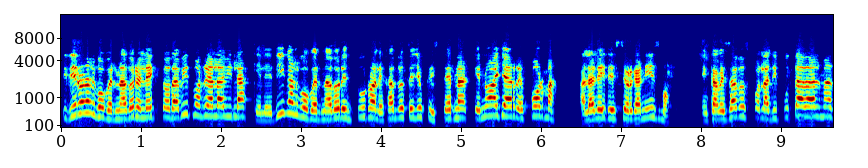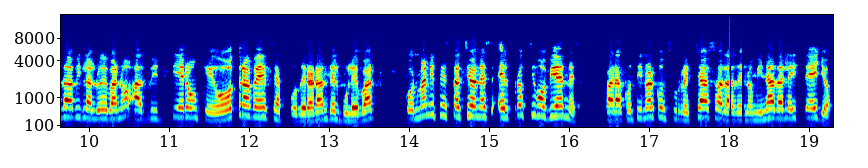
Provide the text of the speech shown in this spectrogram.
pidieron al gobernador electo David Monreal Ávila que le diga al gobernador en turno Alejandro Tello Cristerna que no haya reforma a la ley de este organismo encabezados por la diputada Alma Dávila Luébano, advirtieron que otra vez se apoderarán del bulevar con manifestaciones el próximo viernes para continuar con su rechazo a la denominada ley Tello.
